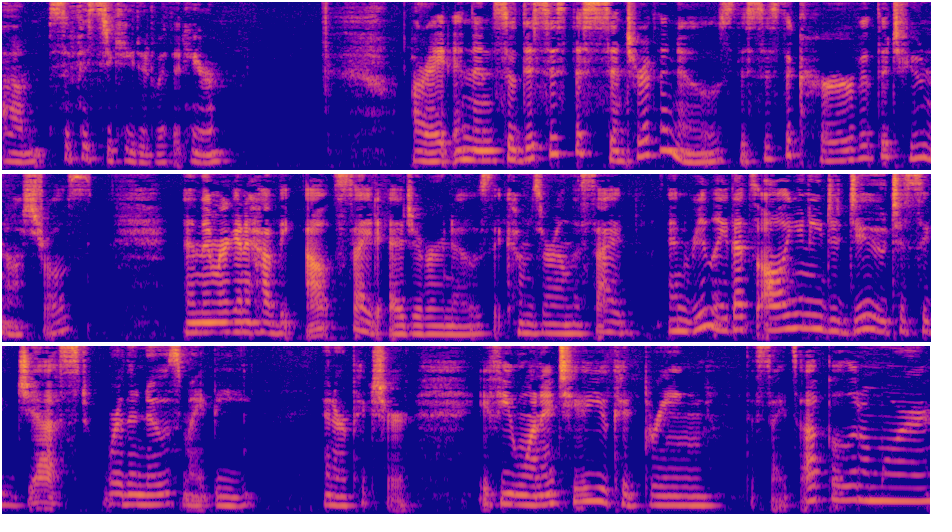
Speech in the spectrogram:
um, sophisticated with it here. All right, and then so this is the center of the nose. This is the curve of the two nostrils. And then we're going to have the outside edge of our nose that comes around the side. And really, that's all you need to do to suggest where the nose might be in our picture. If you wanted to, you could bring the sides up a little more.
